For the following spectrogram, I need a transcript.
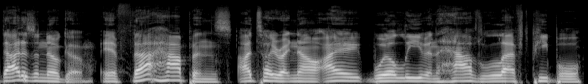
That is a no go. If that happens, I tell you right now, I will leave and have left people,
